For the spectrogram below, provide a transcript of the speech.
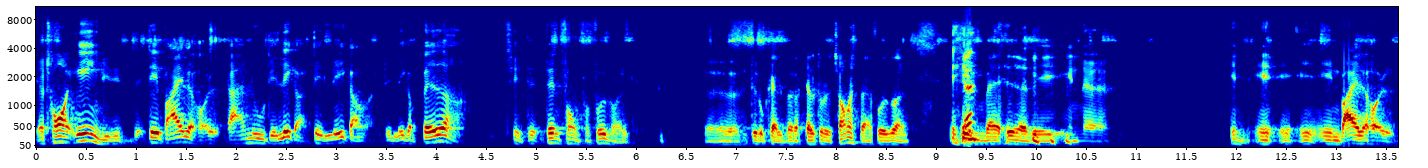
Jeg tror egentlig, det, det Vejlehold, der er nu, det ligger, det ligger, det ligger bedre til den, den form for fodbold. Øh, det du kaldte, hvad kaldte du det, Thomasberg fodbold. Ja. End, hvad hedder det, en, øh, en, en, en, en Vejlehold,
